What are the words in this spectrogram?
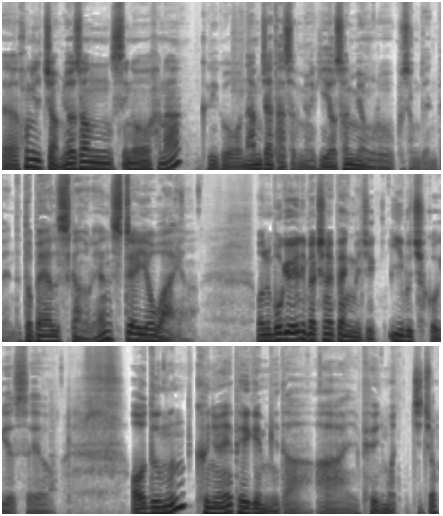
어, 홍일점 여성 싱어 하나 그리고 남자 다섯 명 이게 여섯 명으로 구성된 밴드 The Bells가 노래한 Stay a While. 오늘 목요일 인백션의 백뮤직 2부 첫 곡이었어요. 어둠은 그녀의 베개입니다. 아, 이 표현이 멋지죠?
